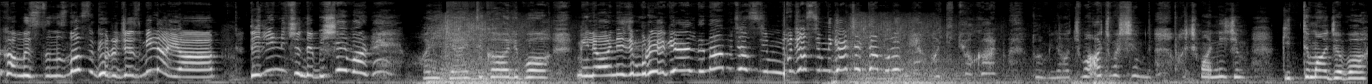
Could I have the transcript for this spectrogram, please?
tıkamışsınız nasıl göreceğiz Mila ya? Deliğin içinde bir şey var. Ay geldi galiba. Mila anneciğim buraya geldi. Ne yapacağız şimdi? Ne yapacağız şimdi gerçekten buraya? Ay gidiyor galiba. Dur Mila açma açma şimdi. Açma anneciğim. Gitti mi acaba?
